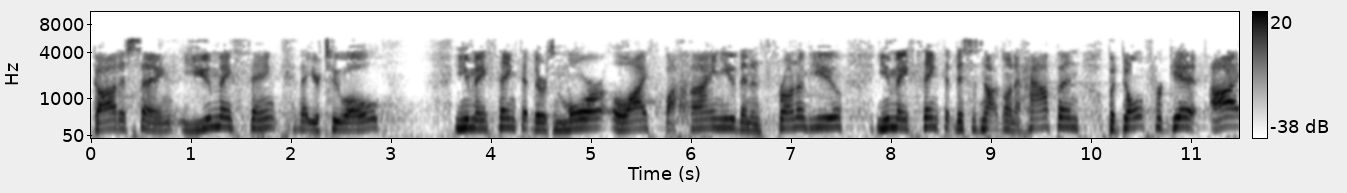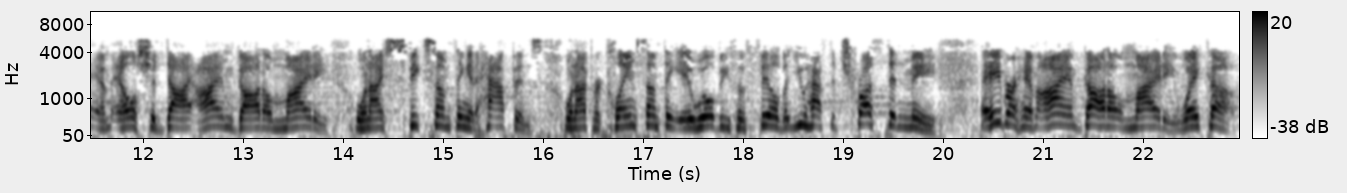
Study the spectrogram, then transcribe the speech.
God is saying, you may think that you're too old. You may think that there's more life behind you than in front of you. You may think that this is not going to happen, but don't forget, I am El Shaddai. I am God Almighty. When I speak something, it happens. When I proclaim something, it will be fulfilled, but you have to trust in me. Abraham, I am God Almighty. Wake up.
